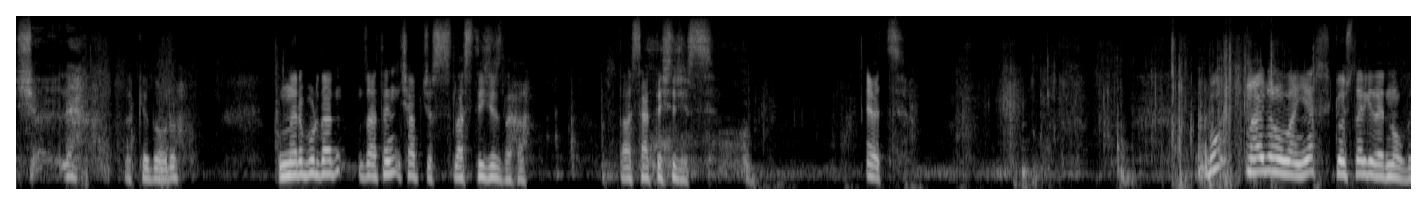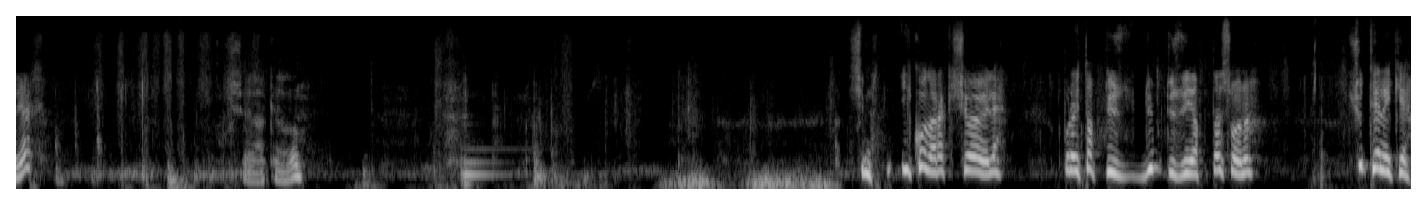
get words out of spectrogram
Şöyle. Arkaya doğru. Bunları buradan zaten şey yapacağız. Lastikleyeceğiz daha. Daha sertleştireceğiz. Evet. Bu naylon olan yer göstergelerin olduğu yer. Şöyle arkaya alalım. Şimdi ilk olarak şöyle burayı top düz düzgün yaptıktan sonra şu teneke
